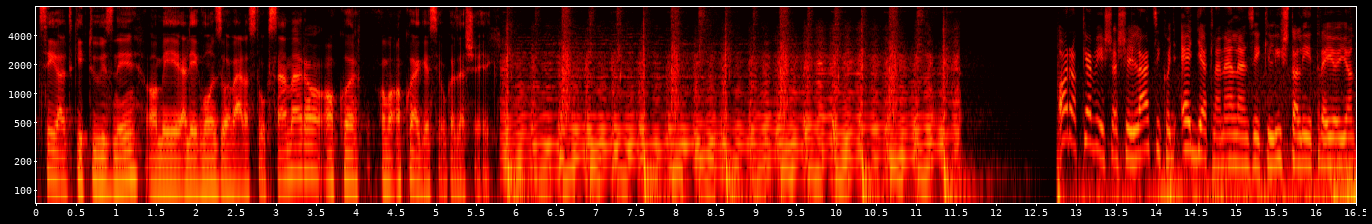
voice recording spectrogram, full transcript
célt kitűzni, ami elég vonzó a választók számára, akkor, akkor egész jók az esélyek. Kevés esély látszik, hogy egyetlen ellenzéki lista létrejöjjön.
